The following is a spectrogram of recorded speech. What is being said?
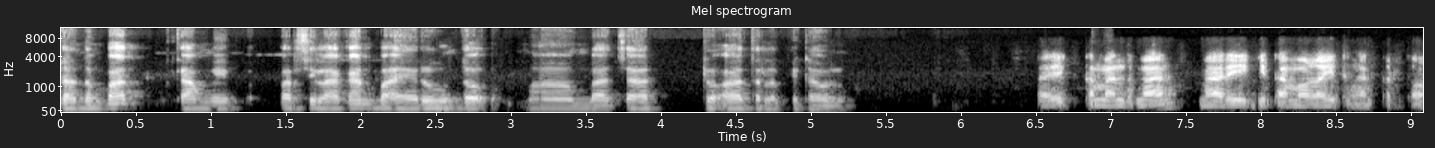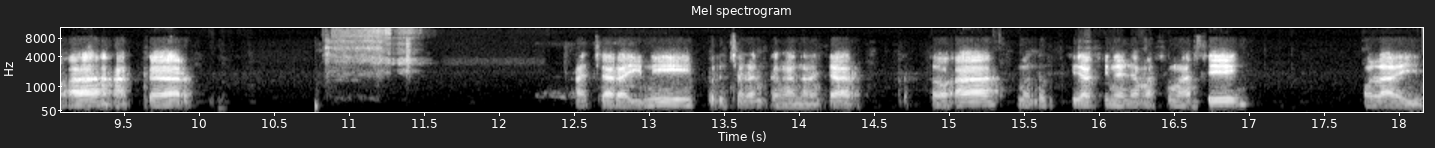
dan tempat kami persilakan Pak Heru untuk membaca doa terlebih dahulu. Baik, teman-teman, mari kita mulai dengan berdoa agar acara ini berjalan dengan lancar. Berdoa menurut keyakinannya masing-masing, mulai.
